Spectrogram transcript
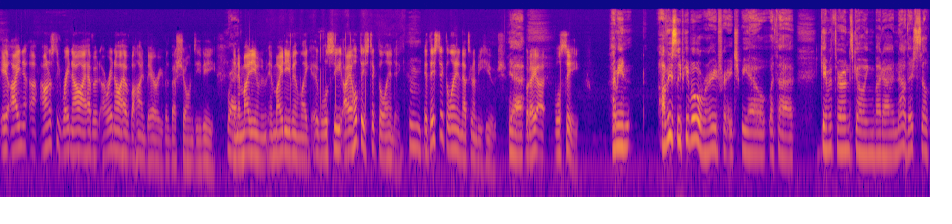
It, I uh, honestly right now I have it right now I have behind Barry for the best show on TV, Right. and it might even it might even like it- we'll see. I hope they stick the landing. Hmm. If they stick the landing, that's going to be huge. Yeah, But I got we'll see. I mean, obviously people were worried for HBO with uh, Game of Thrones going, but uh, no, they're still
